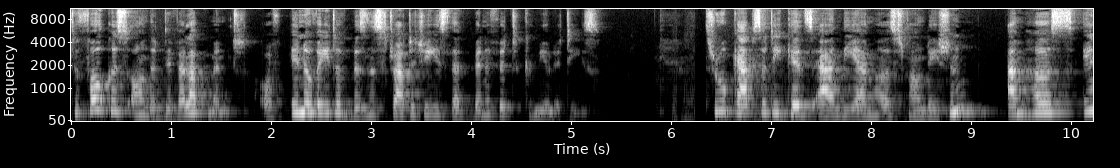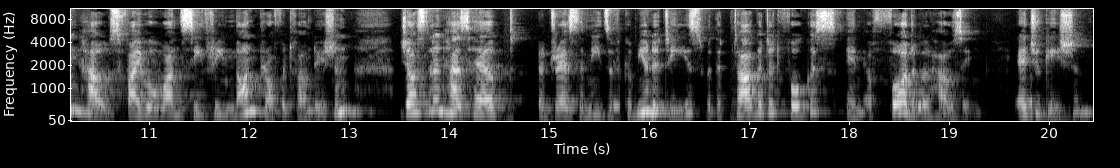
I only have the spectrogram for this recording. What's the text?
to focus on the development of innovative business strategies that benefit communities. Through Cap City Kids and the Amherst Foundation, Amherst's in house 501c3 nonprofit foundation, Joslyn has helped address the needs of communities with a targeted focus in affordable housing, education,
